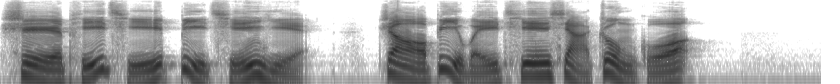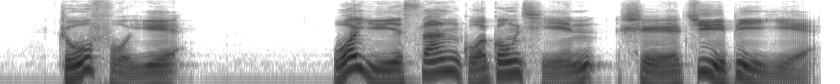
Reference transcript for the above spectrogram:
是疲其必秦也。赵必为天下众国。主辅曰：“我与三国攻秦，是拒必也。”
